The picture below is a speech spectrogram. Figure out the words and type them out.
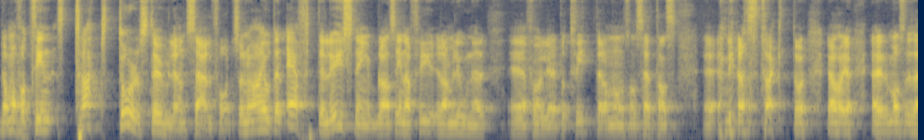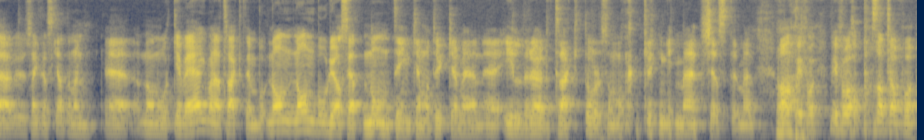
De har fått sin traktor stulen, Salford. Så nu har han gjort en efterlysning bland sina fyra miljoner eh, följare på Twitter om någon som sett hans, eh, deras traktor. Jag, jag, jag måste säga, ursäkta jag skrattar men eh, någon åker iväg med den här trakten. Någon, någon borde ju ha sett någonting kan man tycka med en eh, illröd traktor som åker omkring i Manchester. Men ja. vi, får, vi får hoppas att han får,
